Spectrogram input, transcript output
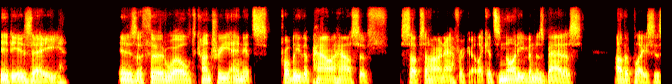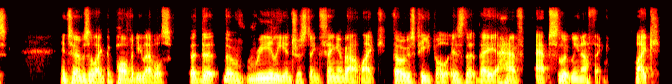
it is a it is a third world country and it's probably the powerhouse of sub-Saharan Africa. Like it's not even as bad as other places in terms of like the poverty levels. But the the really interesting thing about like those people is that they have absolutely nothing. Like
